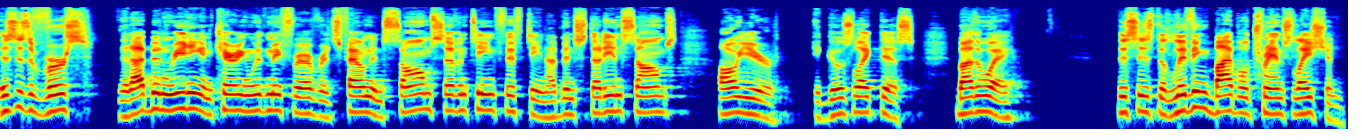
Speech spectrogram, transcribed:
This is a verse that I've been reading and carrying with me forever. It's found in Psalm 17 15. I've been studying Psalms all year. It goes like this. By the way, this is the Living Bible translation.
